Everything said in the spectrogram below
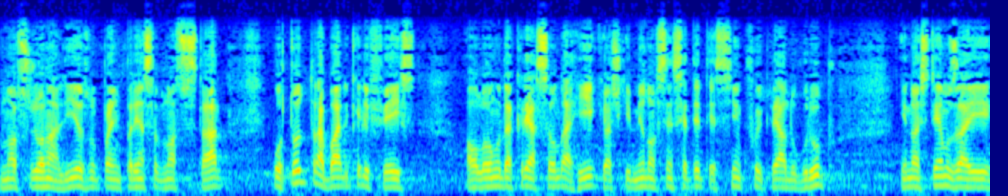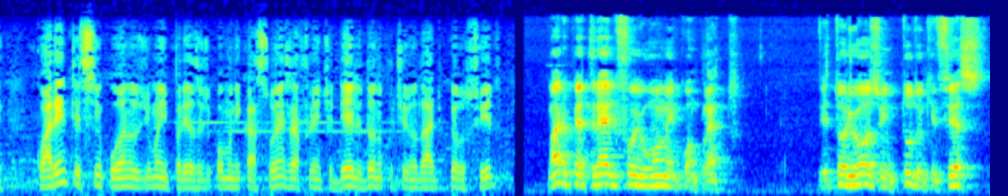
o nosso jornalismo, para a imprensa do nosso estado, por todo o trabalho que ele fez ao longo da criação da RIC. Eu acho que em 1975 foi criado o grupo e nós temos aí 45 anos de uma empresa de comunicações à frente dele, dando continuidade pelos filhos. Mário Petrelli foi um homem completo. Vitorioso em tudo o que fez,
